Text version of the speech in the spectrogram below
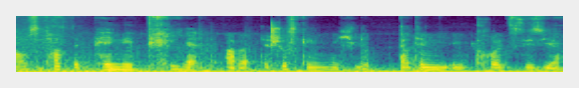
Maustaste penetriert, aber der Schuss ging nicht los. Er hatte ihn im Kreuzvisier.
